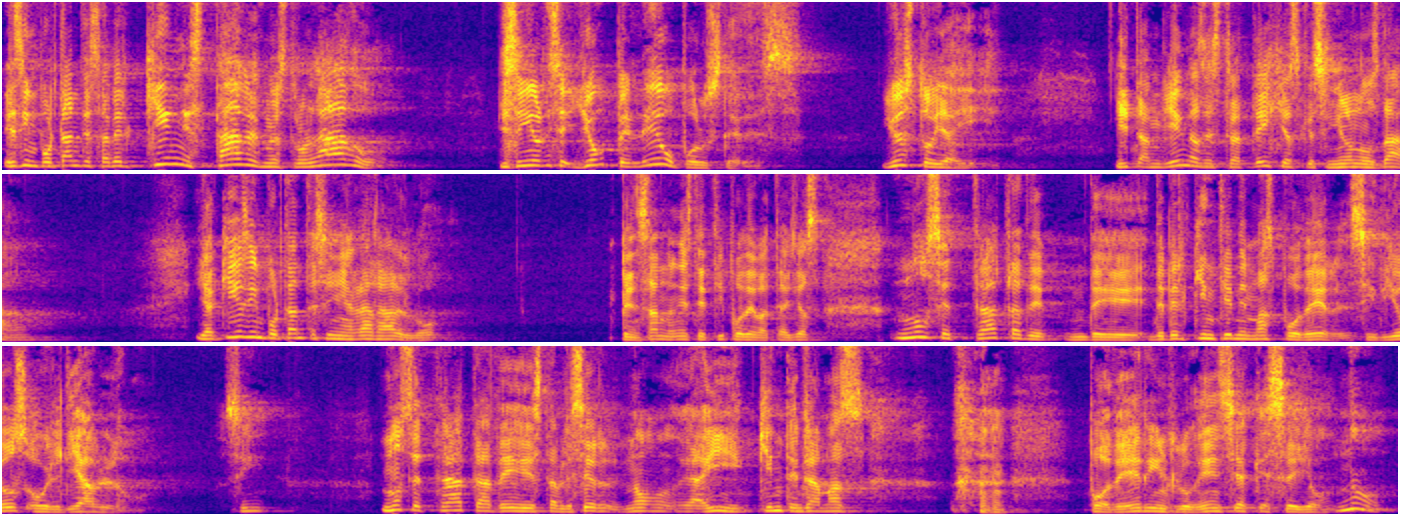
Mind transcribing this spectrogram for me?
es importante saber quién está de nuestro lado. Y el Señor dice, yo peleo por ustedes. Yo estoy ahí. Y también las estrategias que el Señor nos da. Y aquí es importante señalar algo pensando en este tipo de batallas, no se trata de, ver quién tiene más poder, si Dios o el diablo. ¿sí? No se trata de establecer, no, ahí, quién tendrá más poder, influencia, qué sé yo. No,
